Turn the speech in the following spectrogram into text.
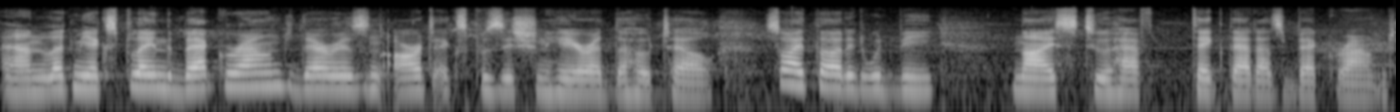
And let me explain the background. There is an art exposition here at the hotel. So I thought it would be nice to have take that as background.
